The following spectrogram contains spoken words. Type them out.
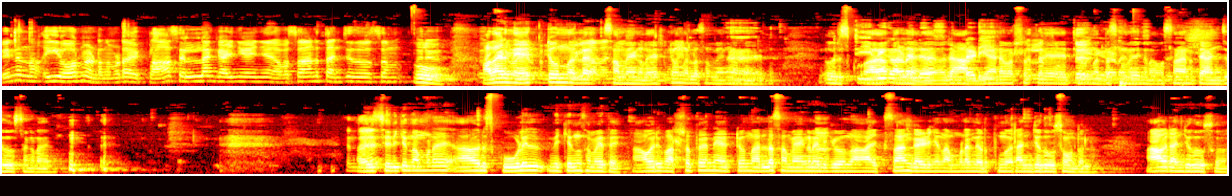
പിന്നെ ഈ ഓർമ്മയുണ്ടോ? നമ്മുടെ ക്ലാസ് എല്ലാം കഴിഞ്ഞു കഴിഞ്ഞ് അവസാനത്തെ അഞ്ചു ദിവസം ഓ ഒരു- അതായിരുന്നു ഏറ്റവും നല്ല സമയങ്ങൾ. ഏറ്റവും നല്ല സമയങ്ങളായിരുന്നു ഒരു ഒരു അധ്യയന വർഷത്തിലെ ഏറ്റവും നല്ല സമയങ്ങൾ അവസാനത്തെ അഞ്ചു ദിവസങ്ങളായിരുന്നു? അത് ശരിക്കും നമ്മുടെ ആ ഒരു സ്കൂളിൽ നിൽക്കുന്ന സമയത്തെ ആ ഒരു വർഷത്തെ തന്നെ ഏറ്റവും നല്ല സമയങ്ങൾ എനിക്ക് തോന്നുന്നു ആ എക്സാം കഴിഞ്ഞ് നമ്മളെ നിർത്തുന്ന ഒരു അഞ്ച് ദിവസം ഉണ്ടല്ലോ. ആ ഒരു അഞ്ച് ദിവസം.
